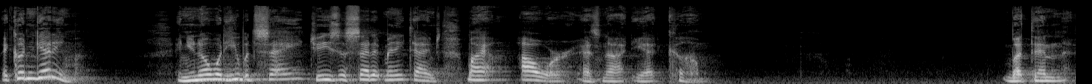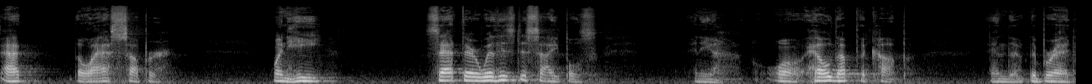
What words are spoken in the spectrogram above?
They couldn't get him. And you know what he would say? Jesus said it many times My hour has not yet come. But then at the Last Supper, when he sat there with his disciples and he held up the cup and the, the bread.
